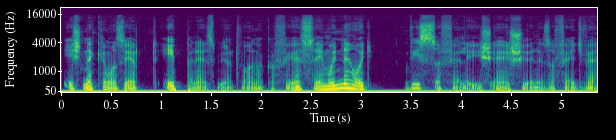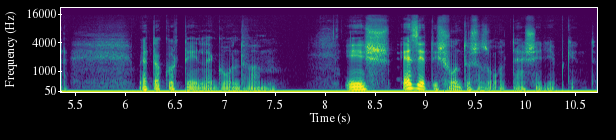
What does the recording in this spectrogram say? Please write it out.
és nekem azért éppen ez miatt vannak a félszeim, hogy nehogy visszafelé is elsőjön ez a fegyver, mert akkor tényleg gond van. És ezért is fontos az oltás egyébként.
